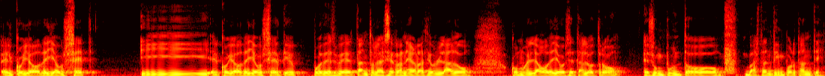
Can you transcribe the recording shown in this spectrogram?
el Collado de Yauset y el Collado de Yauset, que puedes ver tanto la Sierra Negra hacia un lado como el lago de Yauset al otro, es un punto bastante importante.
